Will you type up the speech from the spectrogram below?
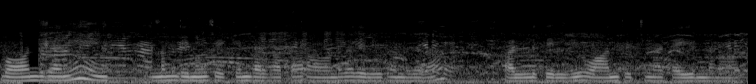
బాగుంది కానీ అన్నం తినేసి ఎక్కిన తర్వాత రౌండ్గా తిరుగుతుంది కదా. కళ్ళు తిరిగి వాంతి వచ్చినట్టు అయ్యిందనమాట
